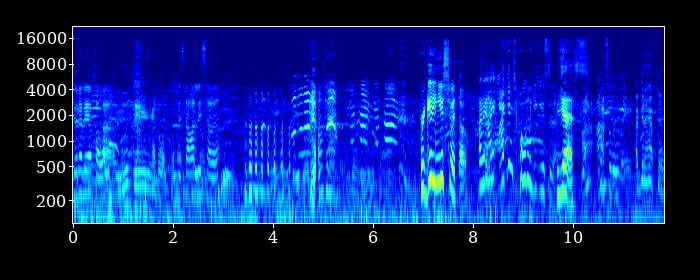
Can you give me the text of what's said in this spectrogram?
used to it. Que ahora ve a Paola. Ah, move It's there. kind of like Donde estaba Lisa, ¿verdad? sí. Bueno, por eso. Sí. We're getting used to it though. I mean, I, I can totally get used to this. Yes. Yeah, absolutely. I'm gonna have to.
